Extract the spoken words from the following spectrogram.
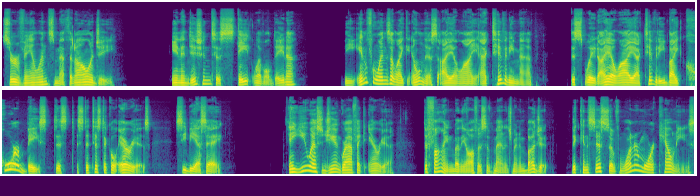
surveillance methodology. In addition to state level data, the influenza like illness ILI activity map displayed ILI activity by core based statistical areas, CBSA, a U.S. geographic area defined by the Office of Management and Budget that consists of one or more counties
